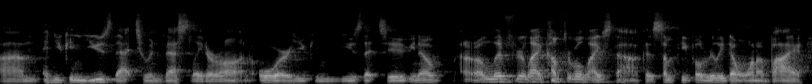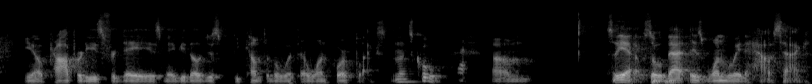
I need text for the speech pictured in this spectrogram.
Um, and you can use that to invest later on, or you can use that to, you know, I don't know, live your like comfortable lifestyle. Because some people really don't want to buy, you know, properties for days. Maybe they'll just be comfortable with their one fourplex, and that's cool. Um, so yeah, so that is one way to house hack.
